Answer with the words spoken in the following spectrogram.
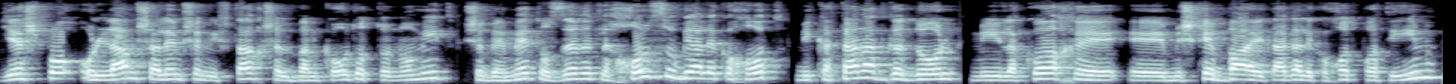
יש פה עולם שלם שנפתח של בנקאות אוטונומית שבאמת עוזרת לכל סוגי הלקוחות, מקטן עד גדול, מלקוח אה, אה, משקי בית עד ללקוחות פרטיים,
